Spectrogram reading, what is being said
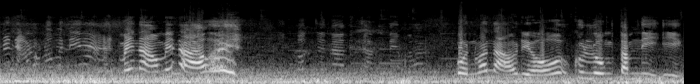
ไม่หนาวหรอกนะวันนี้น่ะไม่หนาวไม่หนาวเอ้ยรถจะนานจัดเต็มแล้วบ่นว่าหนาวเดี๋ยว คุณลุงตำหนิอีก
